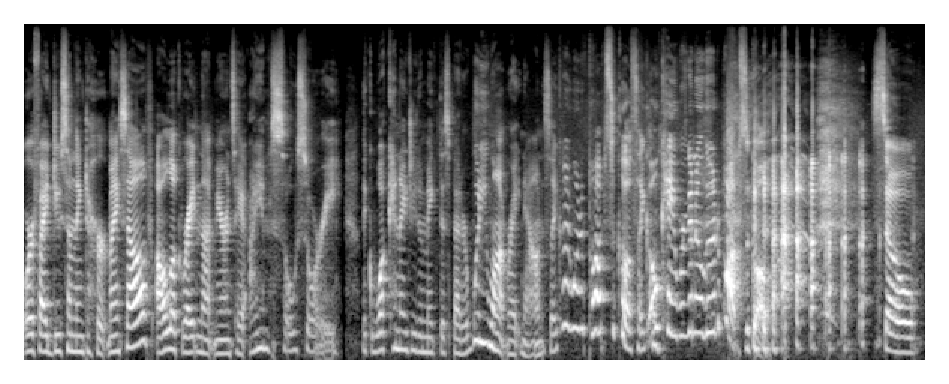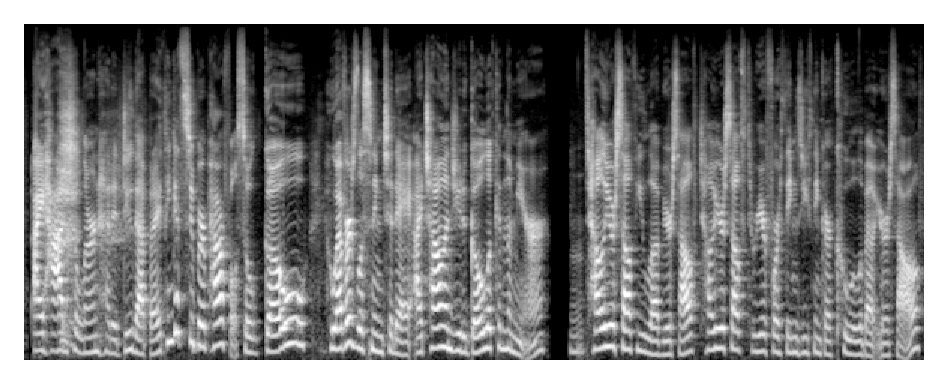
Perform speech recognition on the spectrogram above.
Or if I do something to hurt myself, I'll look right in that mirror and say, I am so sorry. Like, what can I do to make this better? What do you want right now? And it's like, I want a popsicle. It's like, okay, we're going to go to popsicle. so I had to learn how to do that, but I think it's super powerful. So go, whoever's listening today, I challenge you to go look in the mirror. Tell yourself you love yourself. Tell yourself three or four things you think are cool about yourself.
